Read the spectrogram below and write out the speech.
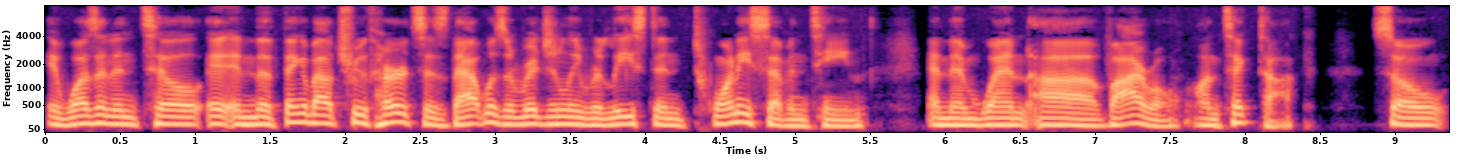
it wasn't until, and the thing about Truth Hurts is that was originally released in 2017 and then went uh, viral on TikTok. So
